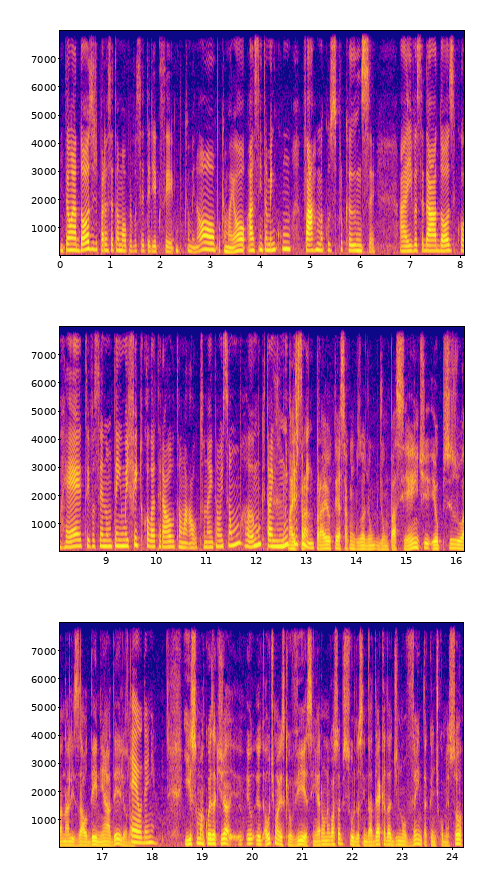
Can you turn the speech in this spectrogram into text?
Então, a dose de paracetamol para você teria que ser um pouquinho menor, um pouquinho maior. Assim também com fármacos para o câncer. Aí você dá a dose correta e você não tem um efeito colateral tão alto, né? Então, isso é um ramo que está em muito Mas crescimento. para eu ter essa conclusão de um, de um paciente, eu preciso analisar o DNA dele ou não? É, o DNA. E isso é uma coisa que já. Eu, eu- a última vez que eu vi, assim, era um negócio absurdo, assim, da década de 90 que a gente começou.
